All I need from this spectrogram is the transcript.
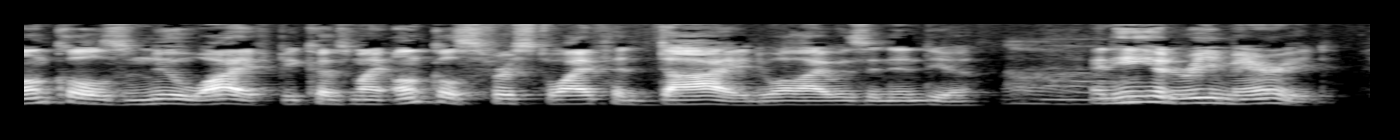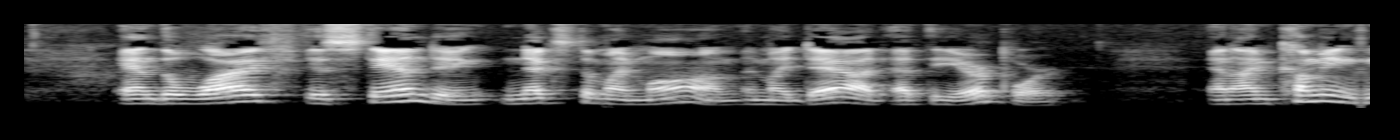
uncle's new wife because my uncle's first wife had died while I was in India, and he had remarried. And the wife is standing next to my mom and my dad at the airport, and I'm coming.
